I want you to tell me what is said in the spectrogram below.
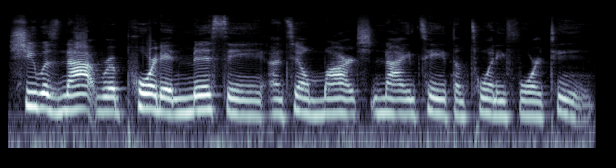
she was not reported missing until March 19th of 2014.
